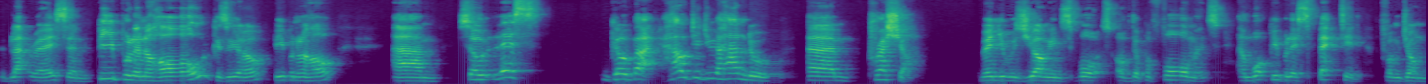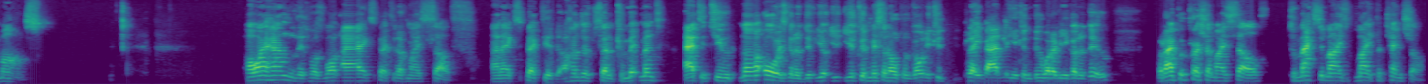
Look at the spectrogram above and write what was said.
the black race and people in a whole, because you know people in a whole. Um, so let's go back. How did you handle um, pressure when you was young in sports of the performance and what people expected from John Barnes? How I handled it was what I expected of myself. And I expected 100% commitment, attitude, not always going to do. You, you, could miss an open goal, you could play badly, you can do whatever you're going to do. But I put pressure myself to maximize my potential.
